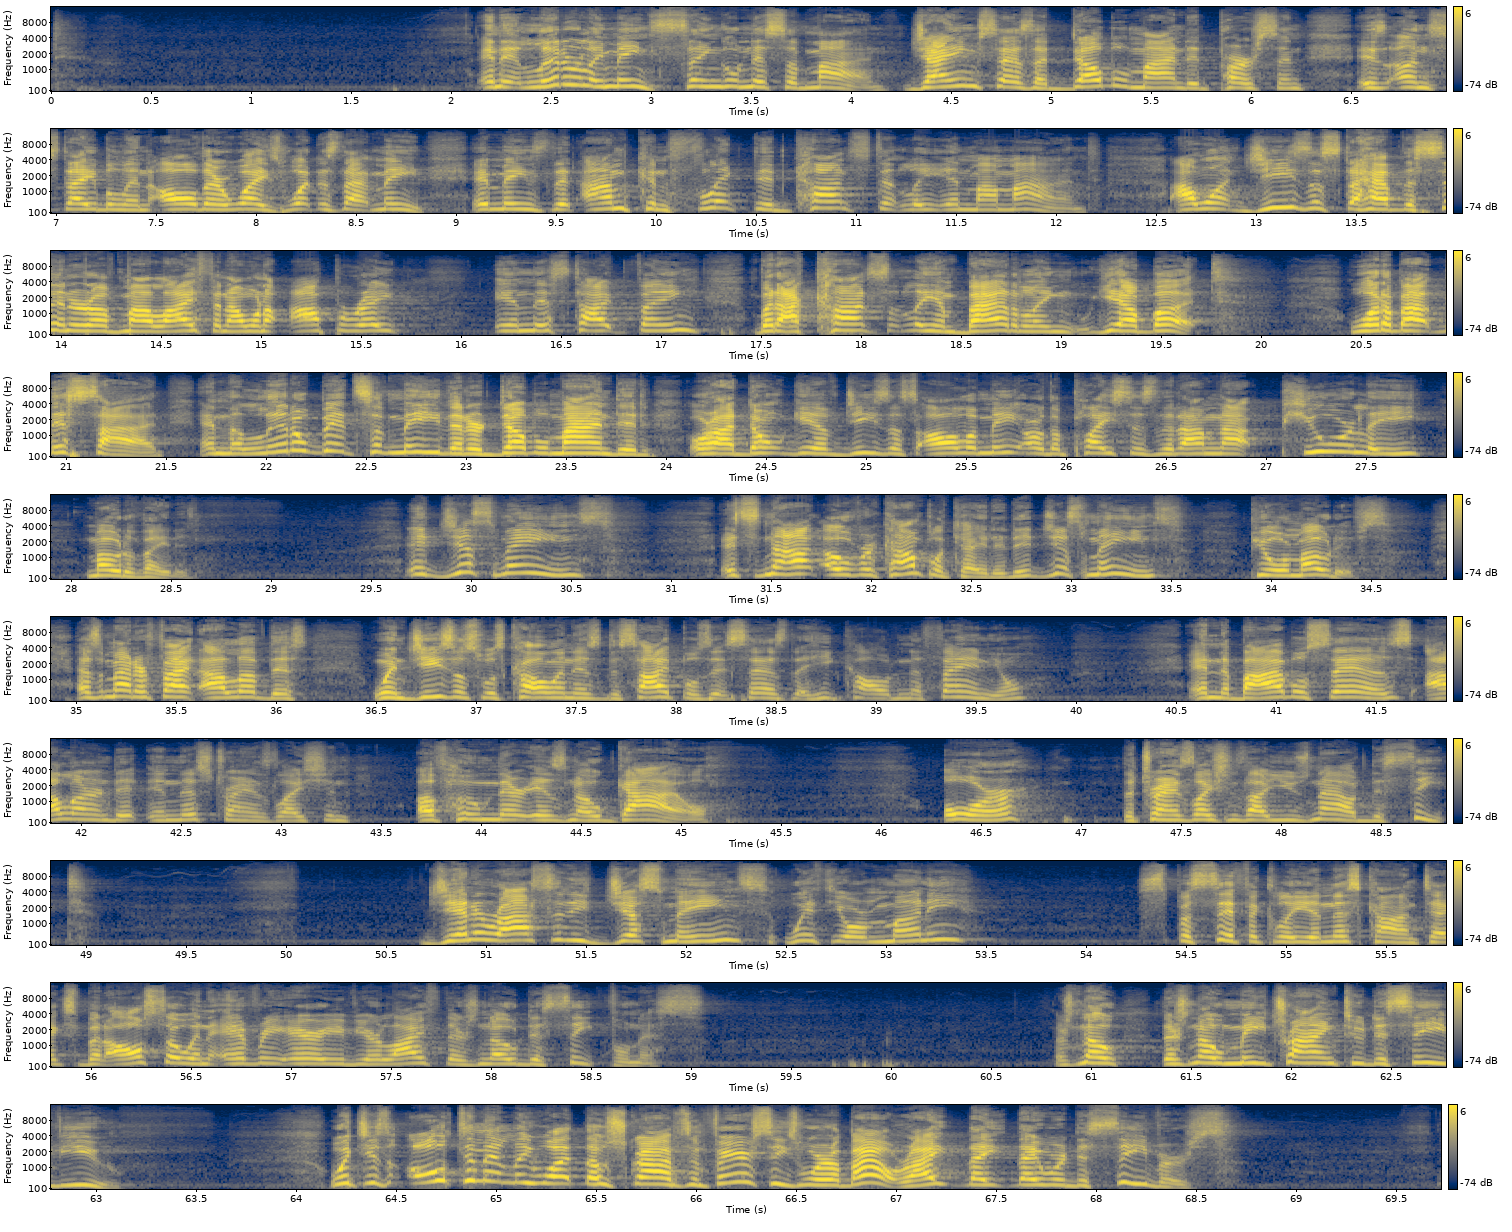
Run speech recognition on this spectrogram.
And it literally means singleness of mind. James says a double minded person is unstable in all their ways. What does that mean? It means that I'm conflicted constantly in my mind. I want Jesus to have the center of my life and I want to operate in this type thing, but I constantly am battling, yeah, but. What about this side? And the little bits of me that are double minded or I don't give Jesus all of me are the places that I'm not purely motivated. It just means It's not overcomplicated, it just means pure motives. As a matter of fact, I love this. When Jesus was calling his disciples, it says that he called Nathanael. And the Bible says, I learned it in this translation, of whom there is no guile. Or the translations I use now, deceit. Generosity just means with your money, specifically in this context, but also in every area of your life, there's no deceitfulness. There's no, there's no me trying to deceive you, which is ultimately what those scribes and Pharisees were about, right? They, they were deceivers.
